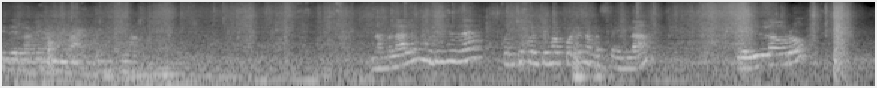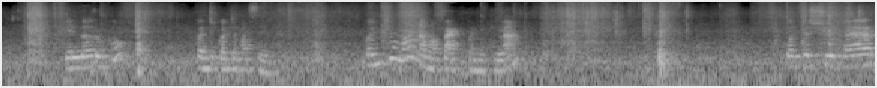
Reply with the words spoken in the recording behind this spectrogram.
இது எல்லாமே நம்ம பேக் பண்ணிக்கலாம். நம்மளால முடிஞ்சதை கொஞ்சம் கொஞ்சமாக போட்டு நம்ம செய்யலாம். எல்லோரும் எல்லோருக்கும் கொஞ்சம் கொஞ்சமாக செய்யலாம். கொஞ்சமாக நம்ம பேக் பண்ணிக்கலாம். கொஞ்சம் சுகர்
